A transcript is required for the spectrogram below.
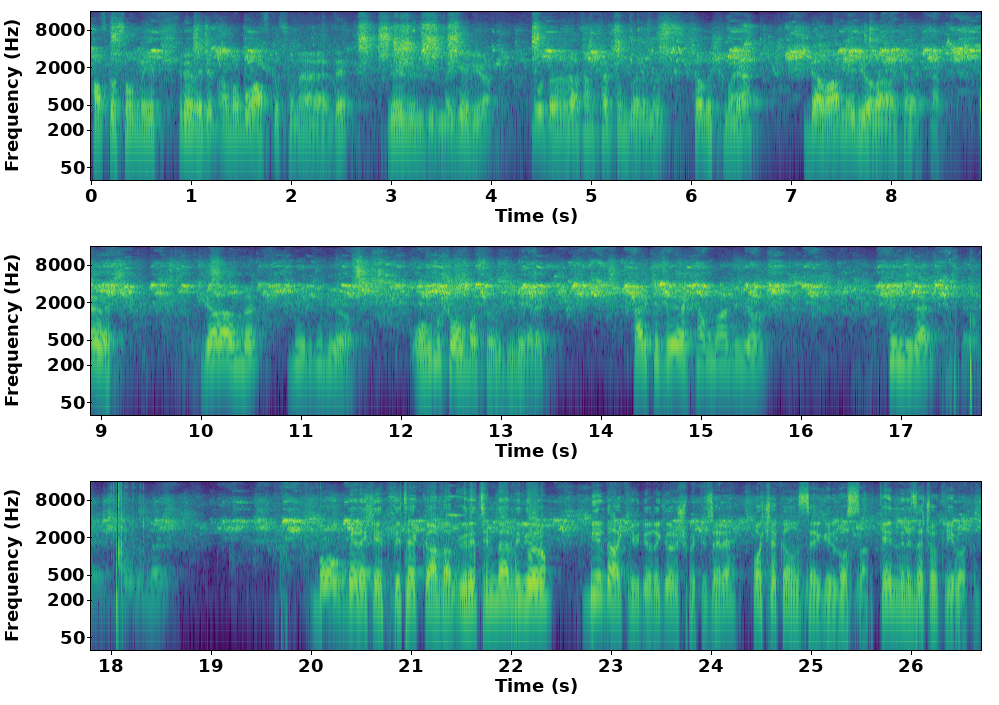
Hafta sonunda yetiştiremedim ama bu hafta sonu herhalde verir gibime geliyor. Burada da zaten takımlarımız çalışmaya devam ediyorlar arkadaşlar. Evet. Yararlı bir video olmuş olmasını dileyerek herkese iyi akşamlar diliyorum. Şimdiden e, bol bereketli tekrardan üretimler diliyorum. Bir dahaki videoda görüşmek üzere. Hoşçakalın sevgili dostlar. Kendinize çok iyi bakın.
